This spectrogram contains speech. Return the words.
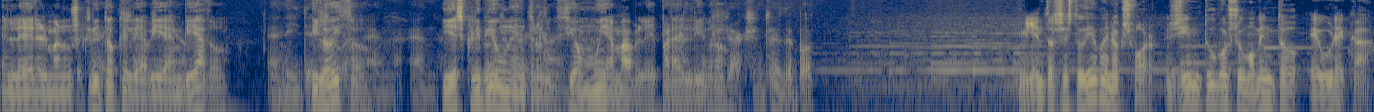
en leer el manuscrito que le había enviado. Y lo hizo, y escribió una introducción muy amable para el libro. Mientras estudiaba en Oxford, Jean tuvo su momento eureka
